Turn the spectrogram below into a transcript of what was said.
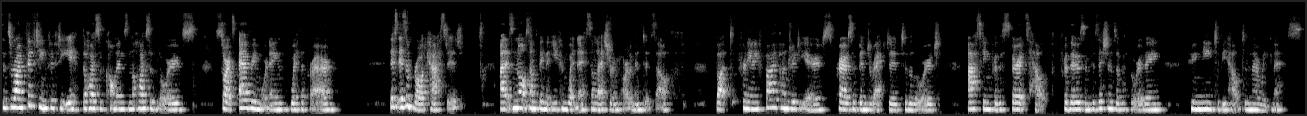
Since around 1558, the House of Commons and the House of Lords starts every morning with a prayer. This isn't broadcasted, and it's not something that you can witness unless you're in Parliament itself. But for nearly 500 years, prayers have been directed to the Lord, asking for the Spirit's help for those in positions of authority who need to be helped in their weakness.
